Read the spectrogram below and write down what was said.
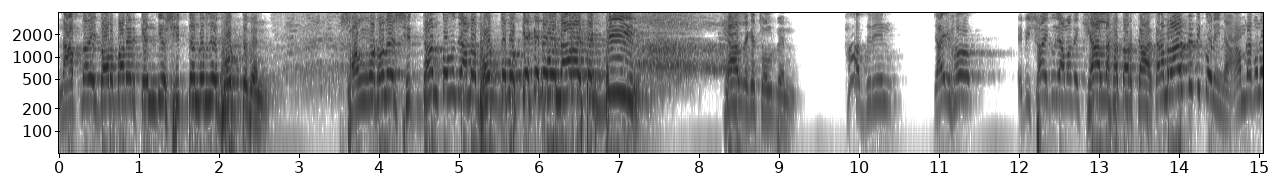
না আপনার এই দরবারের কেন্দ্রীয় সিদ্ধান্ত অনুযায়ী ভোট দেবেন। সংগঠনের সিদ্ধান্ত অনুযায়ী আমরা ভোট দেবো। কে কে দেবো? নারায় তাকবীর। খেয়াল রেখে চলবেন। হাজরিন, যাই হোক এই বিষয়গুলি আমাদের খেয়াল রাখা দরকার। কারণ আমরা রাজনীতি করি না। আমরা কোনো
